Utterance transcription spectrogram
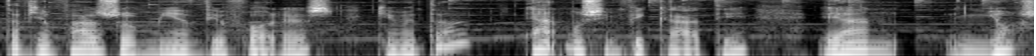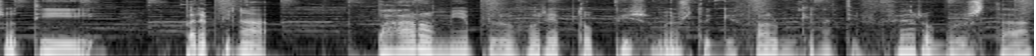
Τα διαβάζω μία-δύο φορές και μετά, εάν μου συμβεί κάτι, εάν νιώσω ότι πρέπει να πάρω μία πληροφορία από το πίσω μέρος του εγκεφάλου μου και να τη φέρω μπροστά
